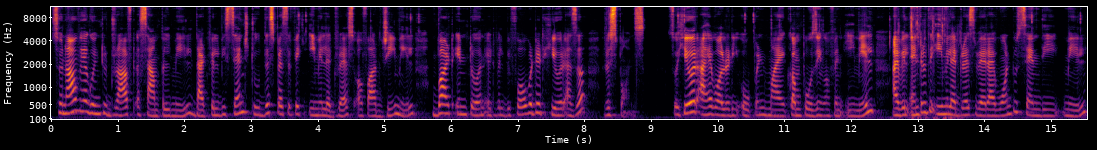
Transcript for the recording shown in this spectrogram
So now we are going to draft a sample mail that will be sent to this specific email address of our Gmail but in turn it will be forwarded here as a response. So here I have already opened my composing of an email. I will enter the email address where I want to send the mail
